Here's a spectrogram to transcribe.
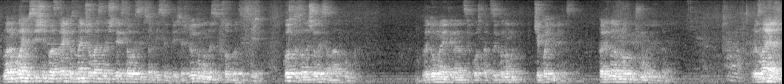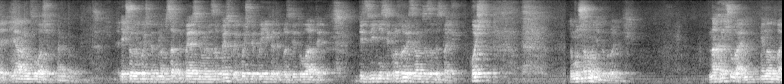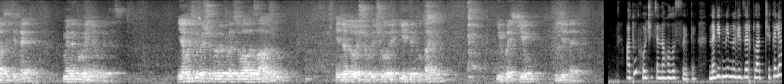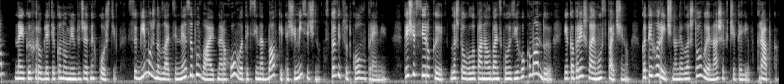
нарахування в січні 23 зменшилось на 488 тисяч, лютому на 727. Кошти залишилися на рахунках. Ви думаєте, ви на цих коштах зекономите чи віддасте? Перед новим роком чому не віддати? Ви знаєте, я на ваше питання. Якщо ви хочете написати пояснювальну записку і хочете поїхати прозвітувати підзвітність і прозорість, я вам це забезпечу. Хочете? Тому, шановні добродії, на харчуванні і на оплаті дітей ми не повинні робити. Я хотів би, щоб ви працювали злагоджено і для того, щоб ви чули і депутатів, і батьків, і дітей. А тут хочеться наголосити: на відміну від зарплат вчителям, на яких роблять економію бюджетних коштів, собі можновладці не забувають нараховувати всі надбавки та щомісячну 100% премію. Те, що всі роки влаштовувало пана Албанського з його командою, яка перейшла йому в спадщину, категорично не влаштовує наших вчителів. Крапка.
